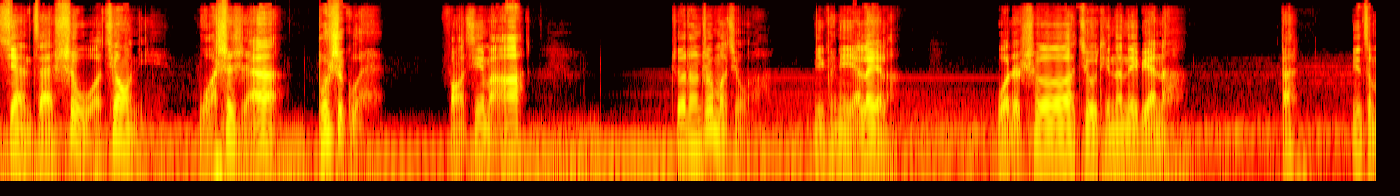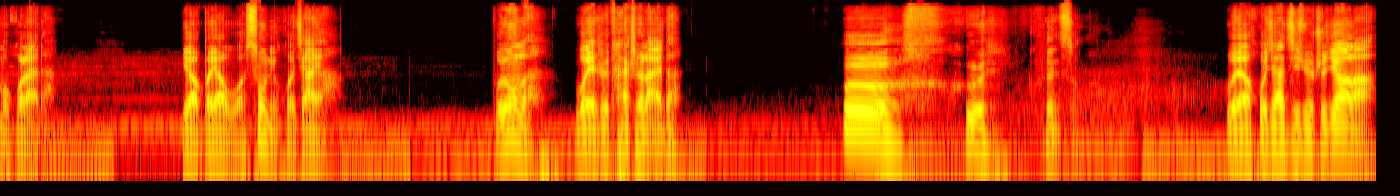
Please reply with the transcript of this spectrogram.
现在是我叫你，我是人，不是鬼。放心吧啊！折腾这么久了，你肯定也累了。我的车就停在那边呢，哎，你怎么过来的？要不要我送你回家呀？不用了，我也是开车来的。啊，困困死我！我要回家继续睡觉了。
